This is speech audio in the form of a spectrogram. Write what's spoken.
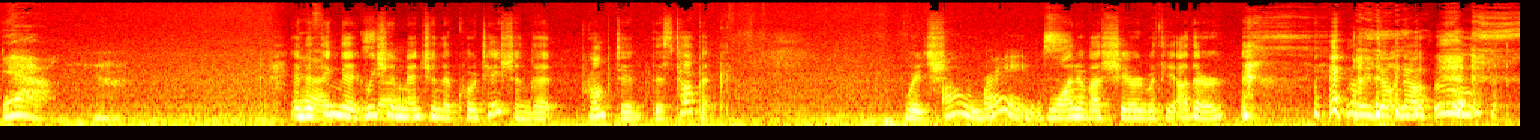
Yeah. Yeah. And Yeah, the thing that we should mention the quotation that prompted this topic, which Oh, right. one of us shared with the other, and we don't know who.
